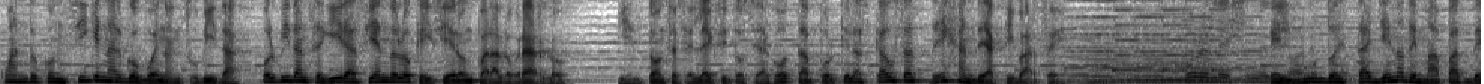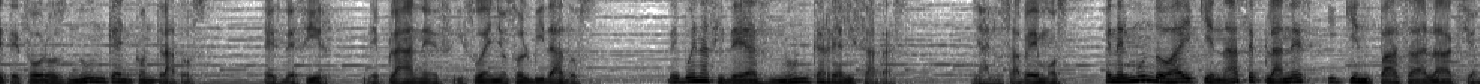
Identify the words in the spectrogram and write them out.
cuando consiguen algo bueno en su vida, olvidan seguir haciendo lo que hicieron para lograrlo, y entonces el éxito se agota porque las causas dejan de activarse. El mundo está lleno de mapas de tesoros nunca encontrados, es decir, de planes y sueños olvidados, de buenas ideas nunca realizadas. Ya lo sabemos, en el mundo hay quien hace planes y quien pasa a la acción.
